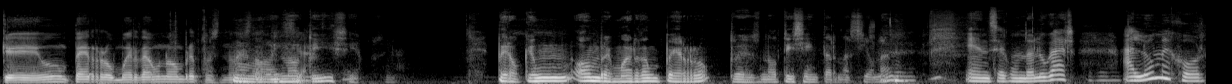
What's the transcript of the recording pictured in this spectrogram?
que un perro muerda a un hombre, pues no, es No, es noticia. noticia. Pero que un hombre muerda a un perro, pues noticia internacional. En segundo lugar, a lo mejor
